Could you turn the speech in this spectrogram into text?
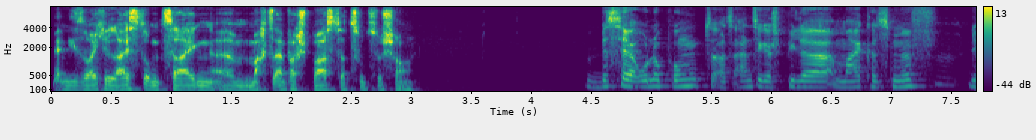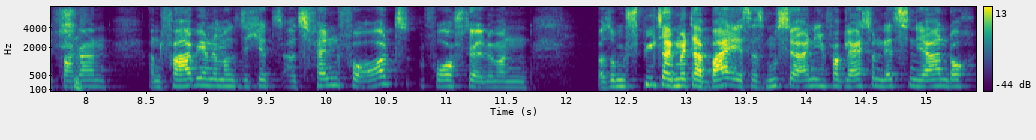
wenn die solche Leistungen zeigen, ähm, macht es einfach Spaß dazu zu schauen. Bisher ohne Punkt als einziger Spieler Michael Smith. Die Frage an, an Fabian, wenn man sich jetzt als Fan vor Ort vorstellt, wenn man bei so einem Spieltag mit dabei ist, das muss ja eigentlich im Vergleich zu den letzten Jahren doch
